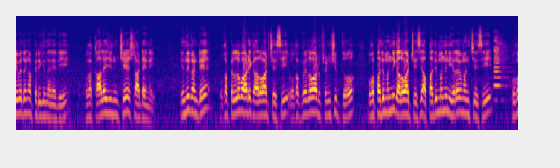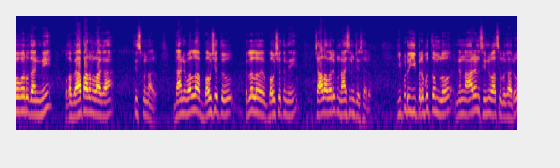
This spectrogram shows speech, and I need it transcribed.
ఏ విధంగా పెరిగిందనేది ఒక కాలేజీ నుంచే స్టార్ట్ అయినాయి. ఎందుకంటే ఒక పిల్లవాడికి అలవాటు చేసి ఒక పిల్లవాడి ఫ్రెండ్షిప్తో ఒక పది మందికి అలవాటు చేసి ఆ పది మందిని ఇరవై మంది చేసి ఒక్కొక్కరు దాన్ని ఒక వ్యాపారంలాగా తీసుకున్నారు. దానివల్ల భవిష్యత్తు పిల్లల భవిష్యత్తుని చాలా వరకు నాశనం చేశారు. ఇప్పుడు ఈ ప్రభుత్వంలో నిన్న నారాయణ శ్రీనివాసులు గారు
